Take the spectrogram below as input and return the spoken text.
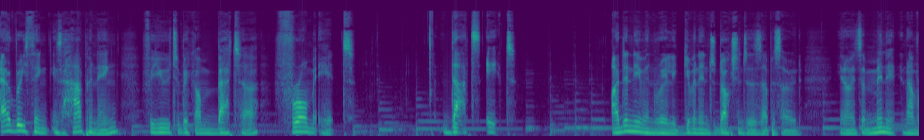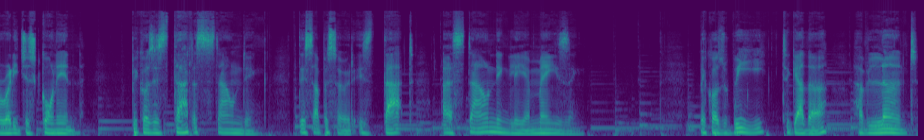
Everything is happening for you to become better from it. That's it. I didn't even really give an introduction to this episode. You know, it's a minute and I've already just gone in because it's that astounding. This episode is that astoundingly amazing because we together have learnt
